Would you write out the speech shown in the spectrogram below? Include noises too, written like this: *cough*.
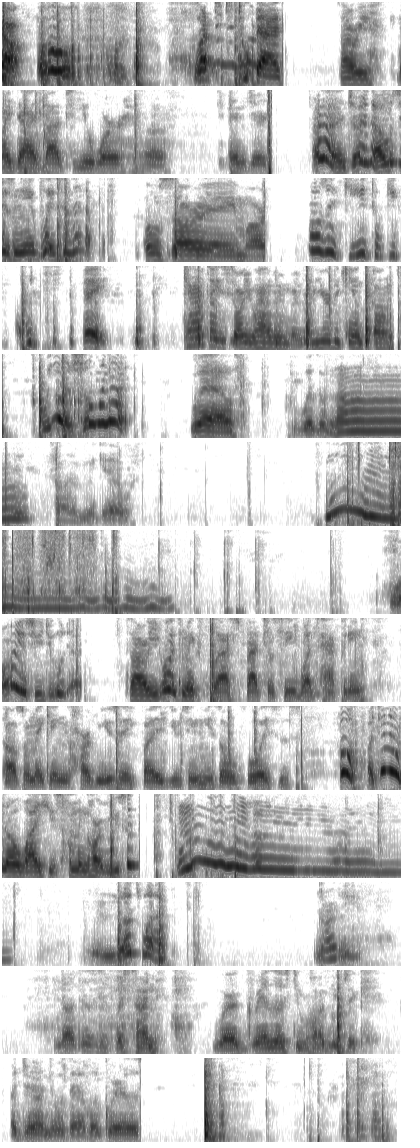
Up! Oh, why did you do that? Sorry, my dad thought you were uh, injured. I'm not injured. I was just near a place to nap. Oh, sorry, Mark. I was a kid to get quit. Hey, can I tell you a story you haven't been weird again, Kong? Well, yeah, sure, why not? Well, it was a long time ago. Why does he do that? Sorry, he always makes flashbacks to see what's happening. Also making hard music by using his own voices. Oh, I didn't know why he's humming hard music. And that's what happened. Alright. Now this is the first time where gorillas do hard music. I do not know that about gorillas.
